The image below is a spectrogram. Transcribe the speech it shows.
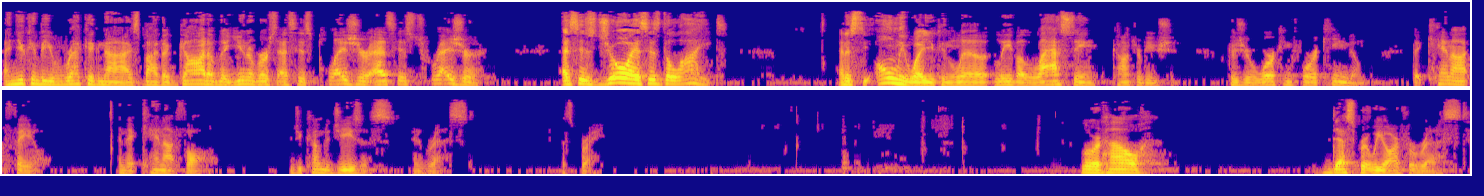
And you can be recognized by the God of the universe as his pleasure, as his treasure, as his joy, as his delight. And it's the only way you can leave a lasting contribution because you're working for a kingdom that cannot fail and that cannot fall. Would you come to Jesus and rest? Let's pray. Lord, how desperate we are for rest.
